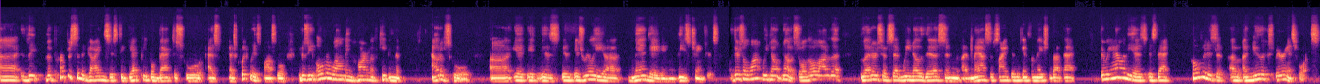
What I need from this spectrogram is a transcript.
uh, the the purpose of the guidance is to get people back to school as as quickly as possible because the overwhelming harm of keeping them out of school uh, it, it is is really uh, mandating these changes. There's a lot we don't know. So although a lot of the letters have said we know this and a mass of scientific information about that, the reality is is that COVID is a, a, a new experience for us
